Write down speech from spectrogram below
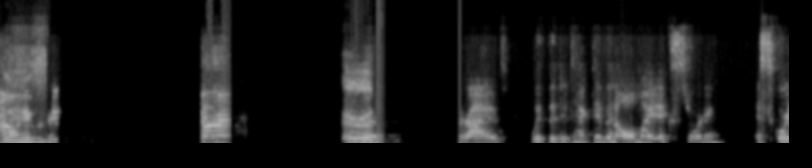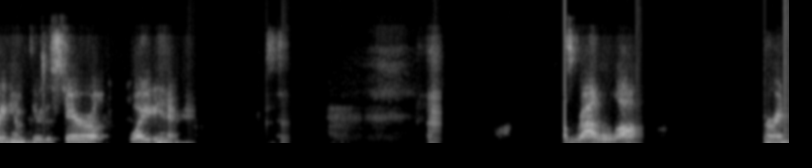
Please. Aaron. Arrived with the detective and All Might extorting, escorting him through the sterile white rattle off and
